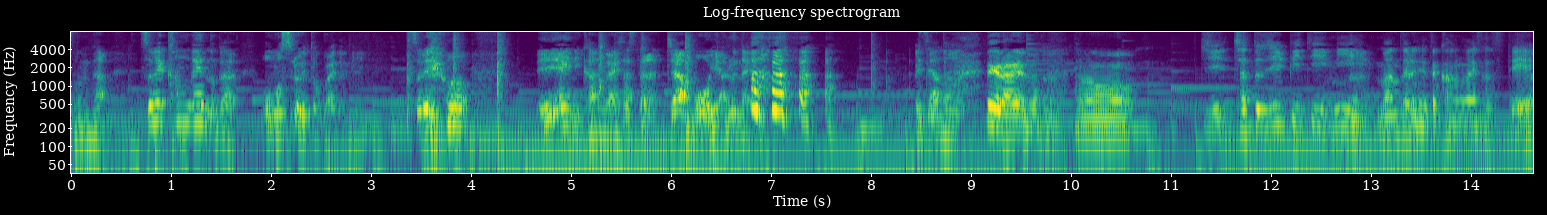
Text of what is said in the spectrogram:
そんなそれ考えるのが面白いとこやのにそれを AI に考えさせたらじゃあもうやるなよ。別にあの、だからあれやんな、うん。あのチャット GPT に漫才のネタ考えさせて、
